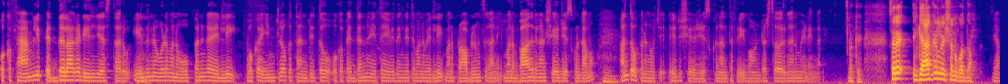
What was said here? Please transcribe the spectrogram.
ఒక ఫ్యామిలీ పెద్దలాగా డీల్ చేస్తారు. ఏదైనా కూడా మనం ఓపెన్గా వెళ్ళి ఒక ఇంట్లో ఒక తండ్రితో ఒక పెద్దన్న అయితే ఏ విధంగా అయితే మనం వెళ్ళి మన ప్రాబ్లమ్స్ కానీ మన బాధలు కానీ షేర్ చేసుకుంటామో. అంత ఓపెన్గా వచ్చి షేర్ చేసుకుని అంత ఫ్రీగా ఉంటారు సార్ కానీ మేడం కానీ ఓకే. సరే ఇంక యాంకర్ల విషయానికి వద్దాం. యా.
